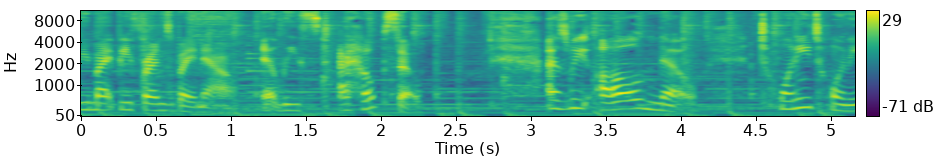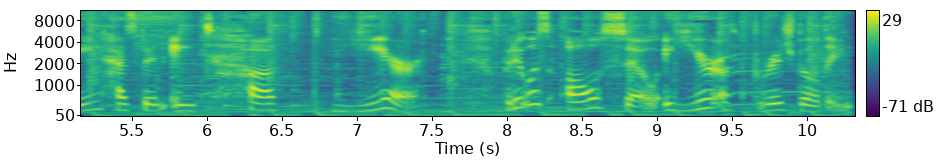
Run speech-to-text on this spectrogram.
We might be friends by now. At least, I hope so. As we all know, 2020 has been a tough year, but it was also a year of bridge building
